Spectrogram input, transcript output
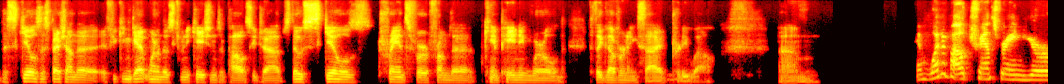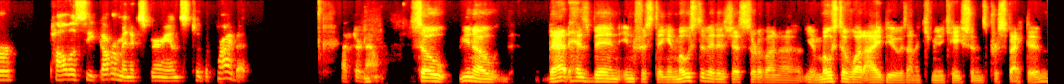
the skills, especially on the if you can get one of those communications or policy jobs, those skills transfer from the campaigning world to the governing side pretty well. Um, And what about transferring your policy government experience to the private sector now? so you know that has been interesting and most of it is just sort of on a you know most of what i do is on a communications perspective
